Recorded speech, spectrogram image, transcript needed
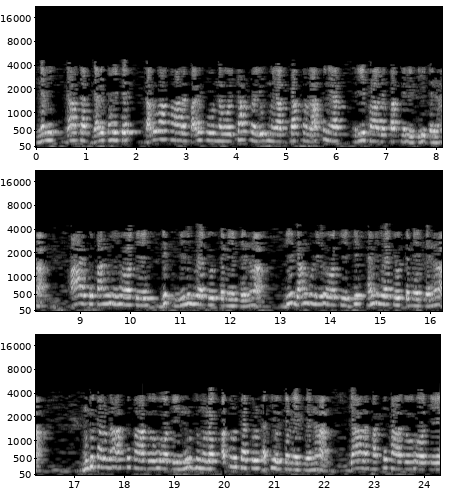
නමි දහසක් ජවිතහිත සර්වාකාර පරිපූර්ණ වූ චක්‍ර යුග්මයක් චක්‍ර ලක්ෂණයක් ශ්‍රීපාදපත්ලෙහි පිහිටනවා ආයත පන්හි හෝතේ දික් විලිඟු ඇති උත්මේ වෙනවා දී ගංගුලිය හෝතේ දික් ඇඟිලි ඇති උත්මේ වෙනවා මුදු තරුණ අර්ථපාදෝ හෝතේ මුරුදු මුලක් අතුරු පැතුරු ඇති උත්මේ වෙනවා ජාල හත්පාදෝ හෝතේ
